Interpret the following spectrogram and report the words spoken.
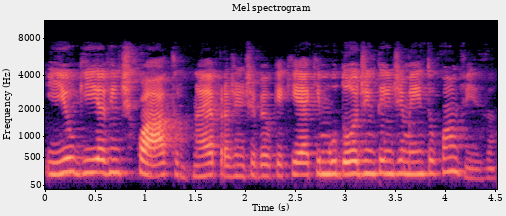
e o Guia 24, né, para a gente ver o que, que é que mudou de entendimento com a Anvisa.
